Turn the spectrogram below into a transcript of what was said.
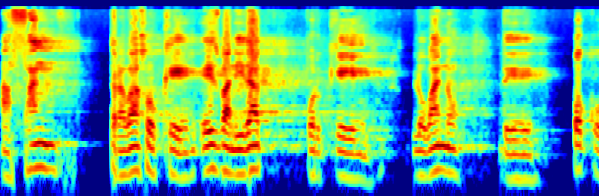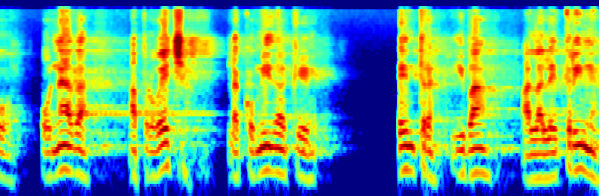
afán, trabajo que es vanidad porque lo vano de poco o nada aprovecha la comida que entra y va a la letrina.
